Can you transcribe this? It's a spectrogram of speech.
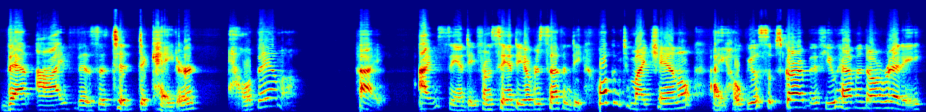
that I visited Decatur, Alabama. Hi, I'm Sandy from Sandy Over 70. Welcome to my channel. I hope you'll subscribe if you haven't already.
